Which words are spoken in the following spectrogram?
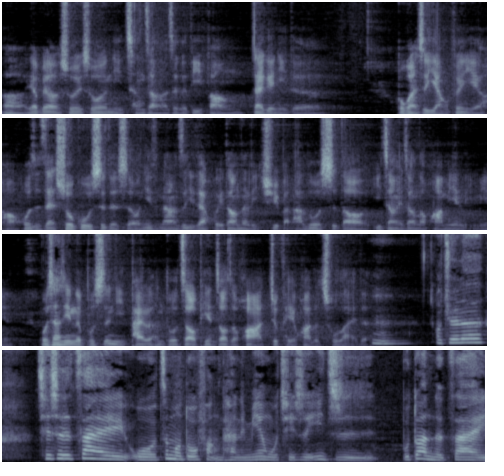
呃，要不要说一说你成长的这个地方带给你的，不管是养分也好，或者在说故事的时候，你怎么样自己再回到那里去，把它落实到一张一张的画面里面？我相信那不是你拍了很多照片照着画就可以画得出来的。嗯，我觉得其实在我这么多访谈里面，我其实一直不断的在。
